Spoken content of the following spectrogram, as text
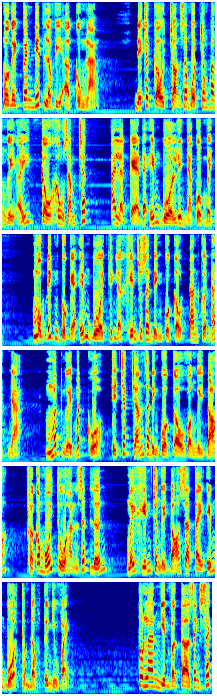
Một người quen biết là vì ở cùng làng. Để cho cầu chọn ra một trong ba người ấy Cầu không dám chắc Ai là kẻ đã ếm bùa lên nhà của mình? Mục đích của kẻ ếm bùa Chính là khiến cho gia đình của cậu tan cửa nát nhà. Mất người mất của Thì chắc chắn gia đình của cậu và người đó Phải có mối thù hằn rất lớn Mới khiến cho người đó ra tay ếm bùa thâm độc tới như vậy. Cô Lan nhìn vào tờ danh sách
